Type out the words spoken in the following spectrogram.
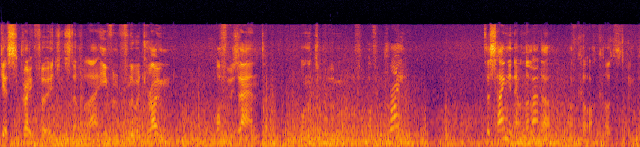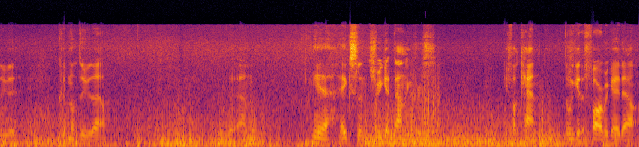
Gets great footage and stuff like that. Even flew a drone off of his hand on the top of, a, off, off a crane. Just hanging there on the ladder. I, I can't- just couldn't do it. Could not do that. But, um, yeah, excellent. Should we get down then, Chris? If I can. I don't want to get the fire brigade out.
